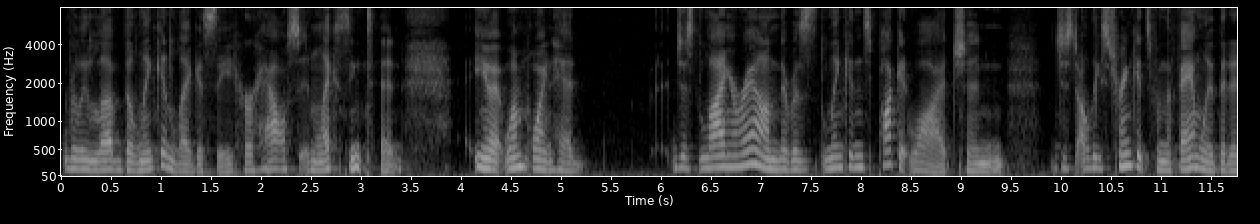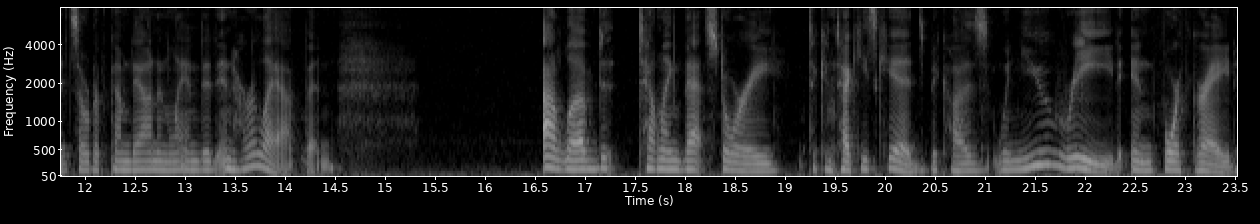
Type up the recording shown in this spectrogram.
really loved the Lincoln legacy. Her house in Lexington, you know, at one point had just lying around there was Lincoln's pocket watch and just all these trinkets from the family that had sort of come down and landed in her lap. And I loved telling that story to Kentucky's kids because when you read in fourth grade,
